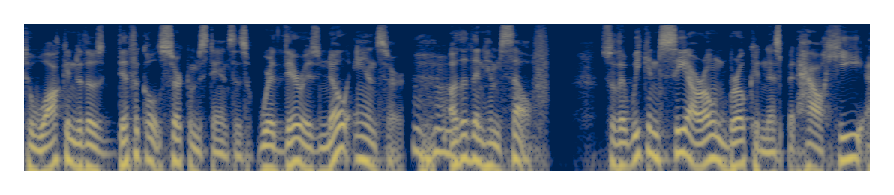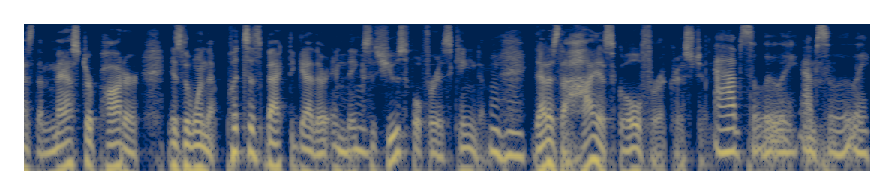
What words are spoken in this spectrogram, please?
to walk into those difficult circumstances where there is no answer mm-hmm. other than Himself, so that we can see our own brokenness, but how He, as the master potter, is the one that puts us back together and makes mm-hmm. us useful for His kingdom. Mm-hmm. That is the highest goal for a Christian. Absolutely, absolutely.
